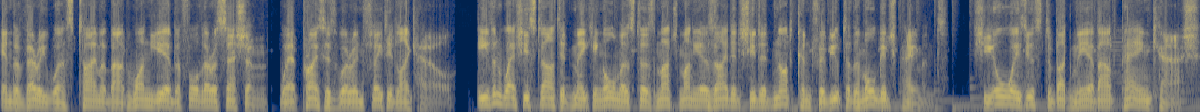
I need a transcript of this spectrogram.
in the very worst time about one year before the recession, where prices were inflated like hell. Even where she started making almost as much money as I did she did not contribute to the mortgage payment. She always used to bug me about paying cash,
